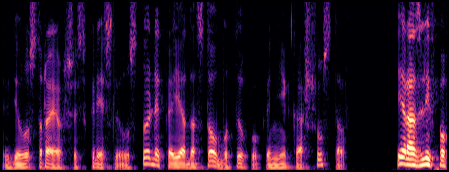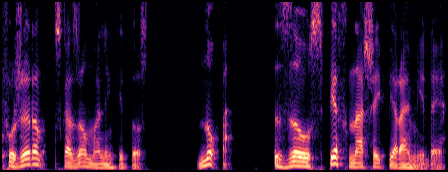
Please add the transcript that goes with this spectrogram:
где, устраившись в кресле у столика, я достал бутылку коньяка «Шустов» и, разлив по фужерам, сказал маленький тост. «Ну, за успех нашей пирамиды!»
